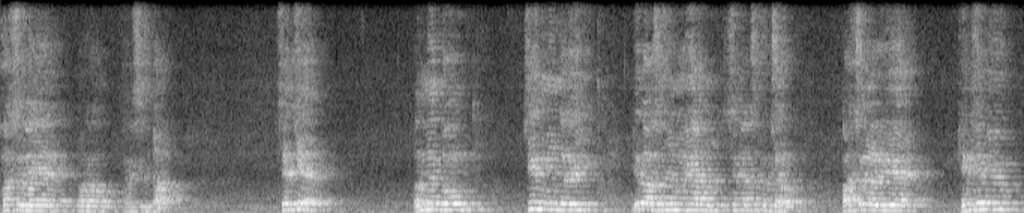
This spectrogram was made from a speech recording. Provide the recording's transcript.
활성화에 노력하겠습니다. 셋째, 엄명동 지역민들의 여가 선생을 위한 생활 스포츠 활성화를 위해 평생교육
